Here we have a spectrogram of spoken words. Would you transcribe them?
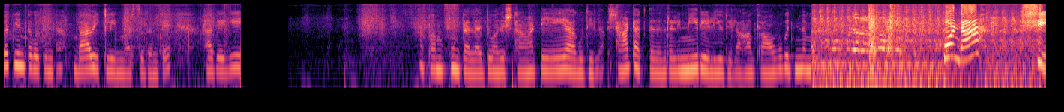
ಇವತ್ತಿನ ಗೊತ್ತುಂಟ ಬಾವಿ ಕ್ಲೀನ್ ಮಾಡಿಸೋದಂತೆ. ಹಾಗಾಗಿ ಆ ಪಂಪ್ ಉಂಟಲ್ಲ ಅದು ಅದು ಸ್ಟಾರ್ಟೇ ಆಗೋದಿಲ್ಲ. ಸ್ಟಾರ್ಟ್ ಆಗ್ತದೆ ಅದರಲ್ಲಿ ನೀರು ಎಳೆಯೋದಿಲ್ಲ. ಹಾಗೆ ಆವಾಗದಿಂದ ಪೋಂಡ? ಶೀ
